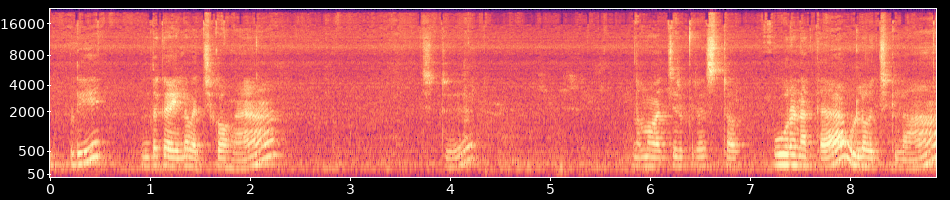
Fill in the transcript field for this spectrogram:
இப்படி இந்த கையில் வச்சுக்கோங்க. வச்சுட்டு நம்ம வச்சிருக்கிற ஸ்டவ் பூரணத்தை உள்ளே வச்சுக்கலாம்.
